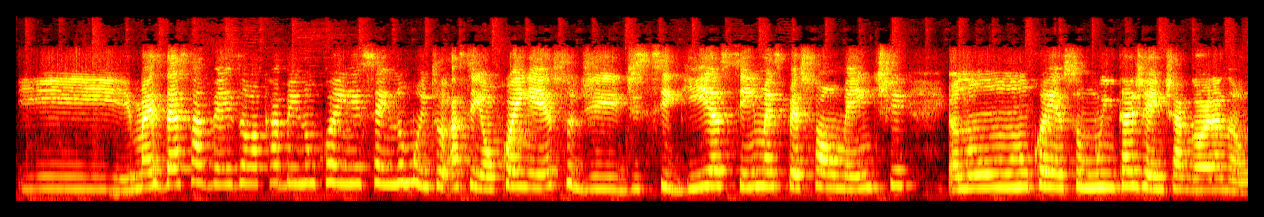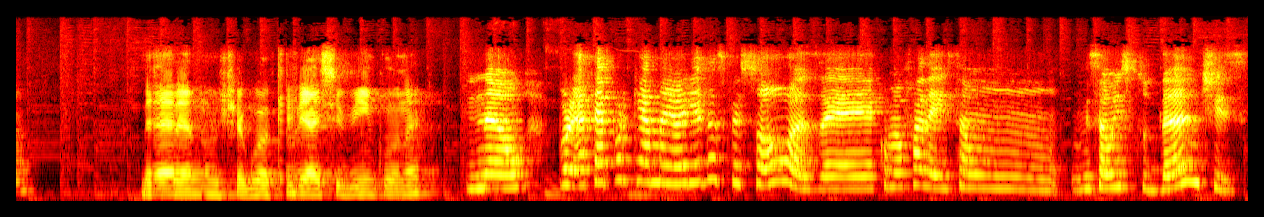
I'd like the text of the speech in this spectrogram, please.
E, mas dessa vez eu acabei não conhecendo muito. Assim, eu conheço de, de seguir, assim, mas pessoalmente eu não, não conheço muita gente agora, não. É, né? Não chegou a criar esse vínculo, né? Não, por, até porque a maioria das pessoas, é, como eu falei, são, são estudantes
